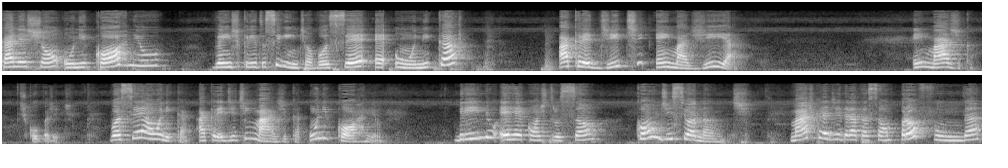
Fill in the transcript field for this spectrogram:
Canechon unicórnio. Vem escrito o seguinte, ó. Você é única. Acredite em magia. Em mágica. Desculpa, gente. Você é única. Acredite em mágica. Unicórnio. Brilho e reconstrução condicionante. Máscara de hidratação profunda.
